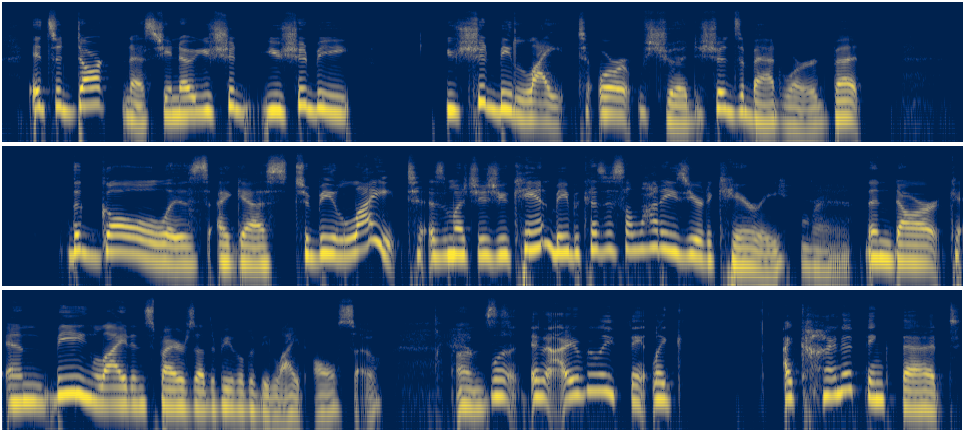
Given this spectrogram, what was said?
it's a darkness. You know, you should you should be you should be light or should should's a bad word, but the goal is, I guess, to be light as much as you can be because it's a lot easier to carry Right. than dark. And being light inspires other people to be light also. Um, Well, and I really think, like, I kind of think that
